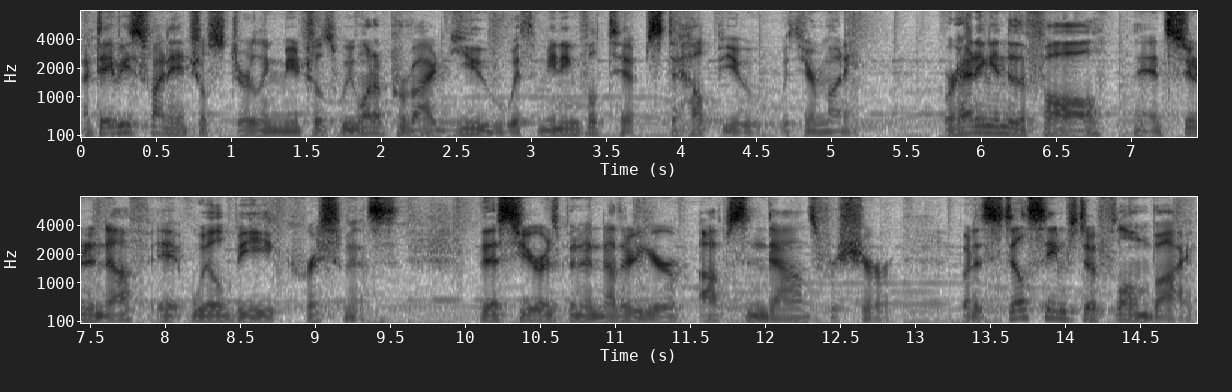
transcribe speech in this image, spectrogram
At Davies Financial Sterling Mutuals, we want to provide you with meaningful tips to help you with your money. We're heading into the fall, and soon enough, it will be Christmas. This year has been another year of ups and downs for sure, but it still seems to have flown by.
